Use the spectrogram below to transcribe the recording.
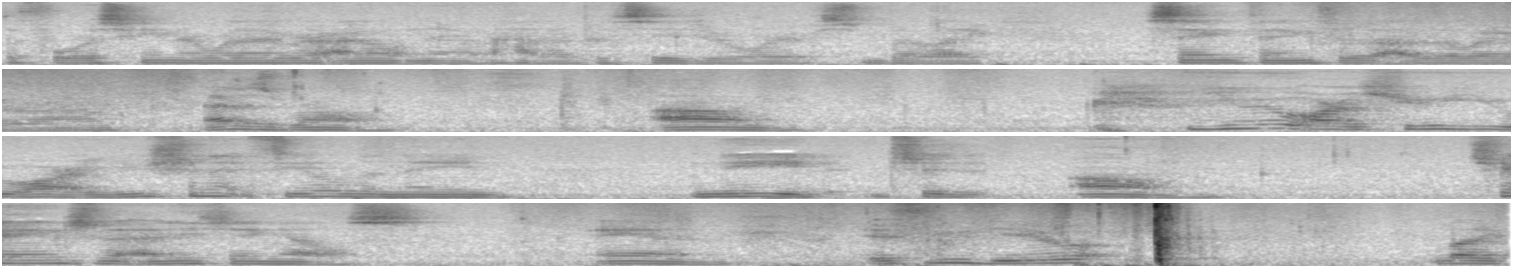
the foreskin or whatever. I don't know how the procedure works, but like same thing for the other way around. That is wrong. Um, you are who you are. You shouldn't feel the need need to um change to anything else. And if you do, like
